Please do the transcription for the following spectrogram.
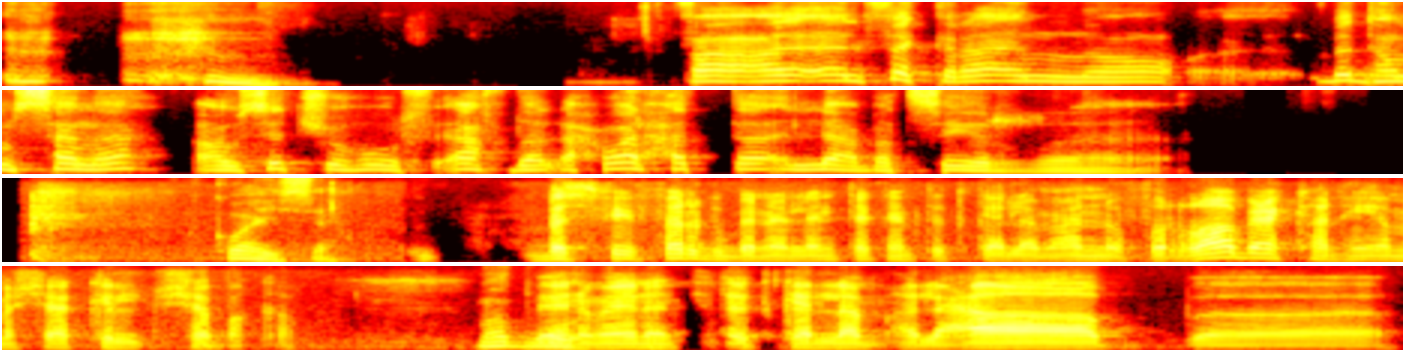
فالفكرة إنه بدهم سنة أو ست شهور في أفضل الأحوال حتى اللعبة تصير آه، كويسة. بس في فرق بين اللي أنت كنت تتكلم عنه في الرابع كان هي مشاكل شبكة. مضبوط. بينما هنا أنت تتكلم ألعاب آه،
